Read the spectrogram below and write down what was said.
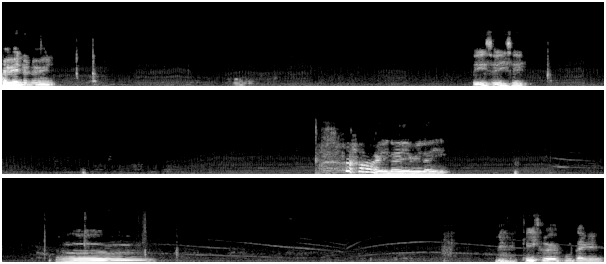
Me viene, me viene. Sí, sí, sí. viene ahí, viene ahí. Uh. Qué hijo de puta que.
